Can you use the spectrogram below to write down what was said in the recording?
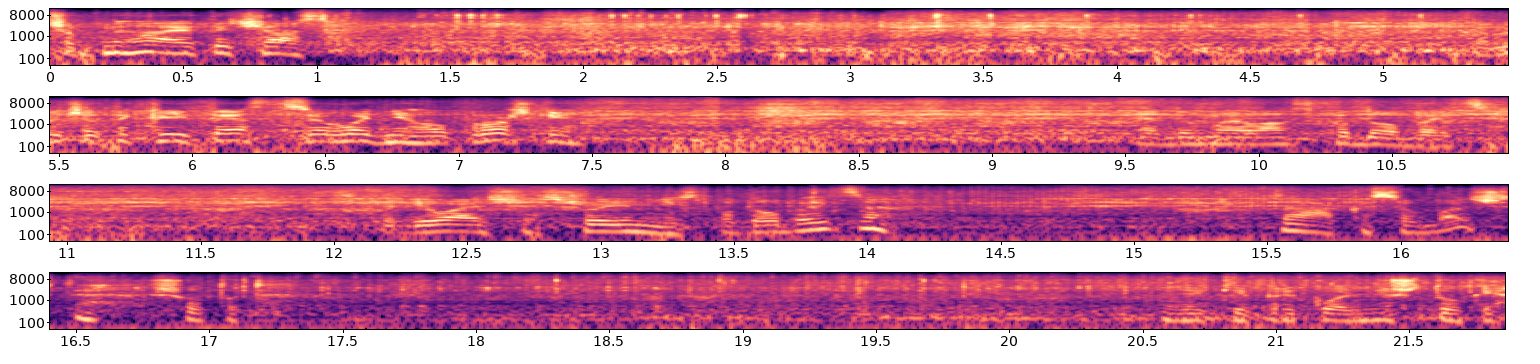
щоб не гаяти час. Коротше, такий тест сьогодні GoPro-шки. Я думаю, вам сподобається. Сподіваюся, що і мені сподобається. Так, ось бачите, що тут? Які прикольні штуки.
